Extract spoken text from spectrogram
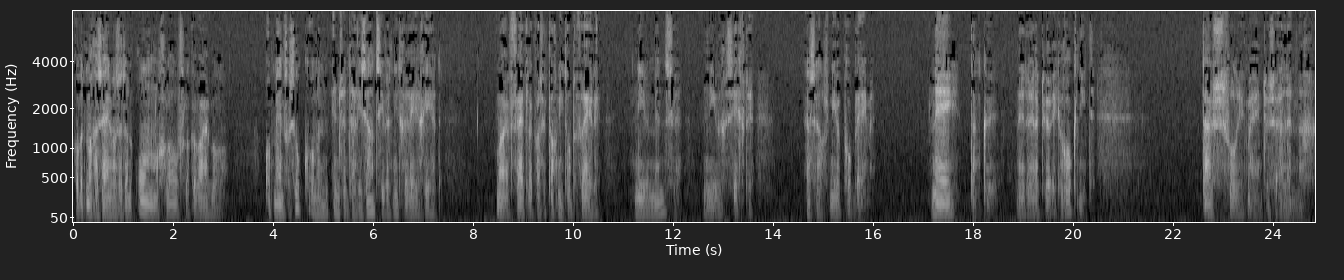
Op het magazijn was het een ongelooflijke waarboel. Op mijn verzoek om een inventarisatie werd niet gereageerd. Maar feitelijk was ik toch niet ontevreden. Nieuwe mensen, nieuwe gezichten en zelfs nieuwe problemen. Nee, dank u, meneer de redacteur, ik rook niet. Thuis voelde ik mij intussen ellendig.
